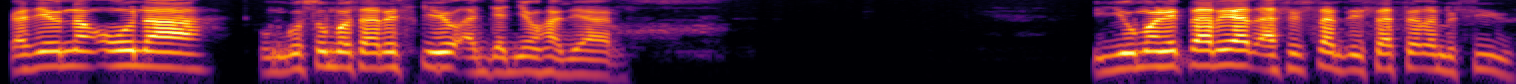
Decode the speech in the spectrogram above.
Kasi unang una, kung gusto mo sa rescue, andyan yung halyar. Humanitarian Assistant Disaster and Rescue.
